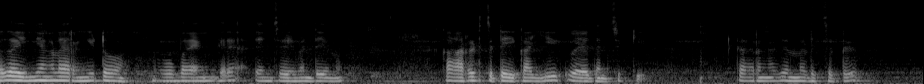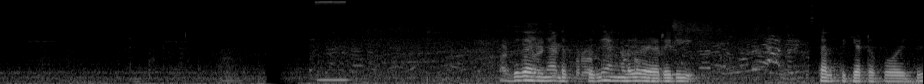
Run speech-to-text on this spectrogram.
അത് കഴിഞ്ഞ് ഞങ്ങൾ ഇറങ്ങിയിട്ടോ ഭയങ്കര എൻജോയ്മെന്റ് ആയിരുന്നു. കാറടിച്ചിട്ടേ കൈ വേദനിച്ചിക്ക്. കാറങ്ങ ചെന്നടിച്ചിട്ട്. അത് കഴിഞ്ഞ് അടുത്തത് ഞങ്ങൾ വേറൊരു സ്ഥലത്തേക്കാട്ടോ പോയത്.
